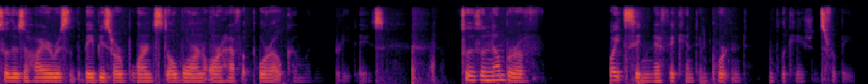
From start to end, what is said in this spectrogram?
So there's a higher risk that the babies are born stillborn or have a poor outcome within 30 days. So there's a number of quite significant, important implications for babies.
